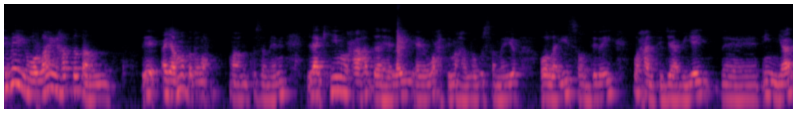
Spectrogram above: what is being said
timahayga wallahi haddadan ayaamo badan wax ku sameynin laakiin waxaa hadda helay wax timaha lagu sameeyo oo la iisoo diray waxaan tijaabiyey in yar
